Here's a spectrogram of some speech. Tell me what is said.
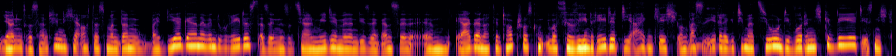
Ja, und interessant finde ich ja auch, dass man dann bei dir gerne, wenn du redest, also in den sozialen Medien, wenn dann dieser ganze ähm, Ärger nach den Talkshows kommt, über für wen redet die eigentlich und was ist ihre Legitimation? Die wurde nicht gewählt, die ist nicht.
